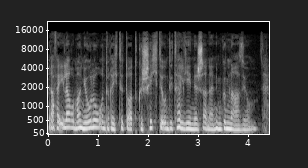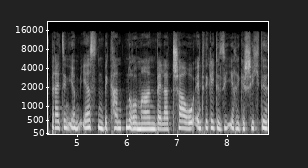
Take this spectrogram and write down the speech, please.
Raffaella Romagnolo unterrichtet dort Geschichte und Italienisch an einem Gymnasium. Bereits in ihrem ersten bekannten Roman Bella Ciao entwickelte sie ihre Geschichte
